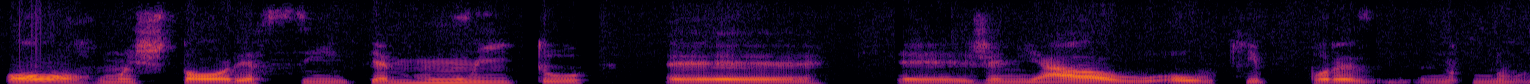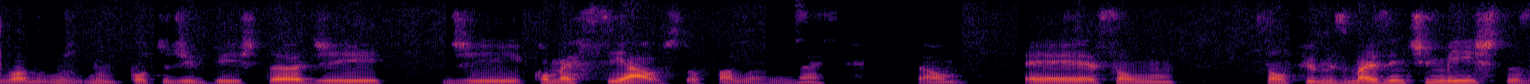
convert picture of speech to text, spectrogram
ó, uma história assim que é muito é, é, genial ou que por no, no, no, ponto de vista de, de comercial estou falando né então é, são são filmes mais intimistas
